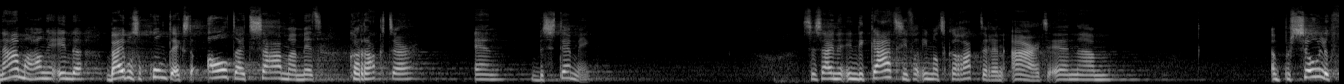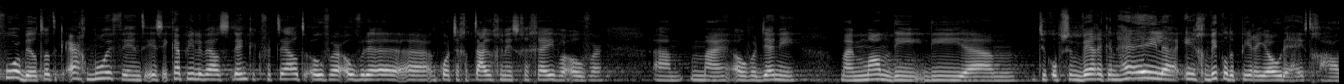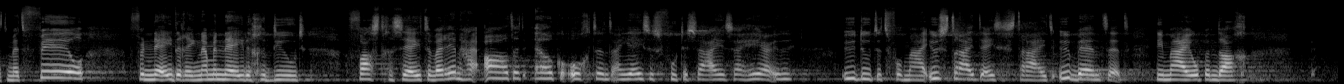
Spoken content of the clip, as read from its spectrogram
Namen hangen in de Bijbelse context altijd samen met karakter en bestemming. Ze zijn een indicatie van iemands karakter en aard. En um, een persoonlijk voorbeeld wat ik erg mooi vind is... Ik heb jullie wel eens, denk ik, verteld over, over de, uh, een korte getuigenis gegeven over, um, mijn, over Danny. Mijn man die, die um, natuurlijk op zijn werk een hele ingewikkelde periode heeft gehad. Met veel vernedering naar beneden geduwd, vastgezeten. Waarin hij altijd elke ochtend aan Jezus voeten zei zei... Heer, u, u doet het voor mij. U strijdt deze strijd. U bent het die mij op een dag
